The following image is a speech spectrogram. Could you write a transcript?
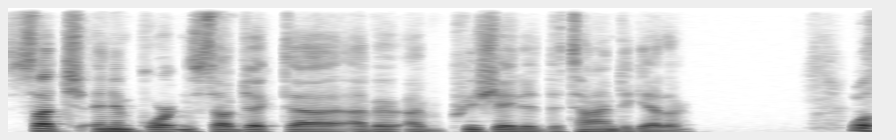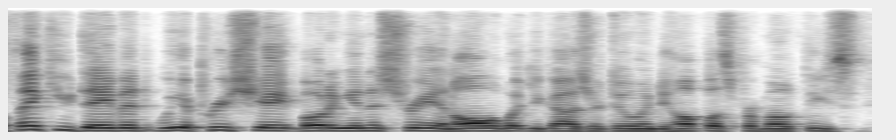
such an important subject. Uh, I've, I've appreciated the time together. Well, thank you, David. We appreciate boating industry and all of what you guys are doing to help us promote these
